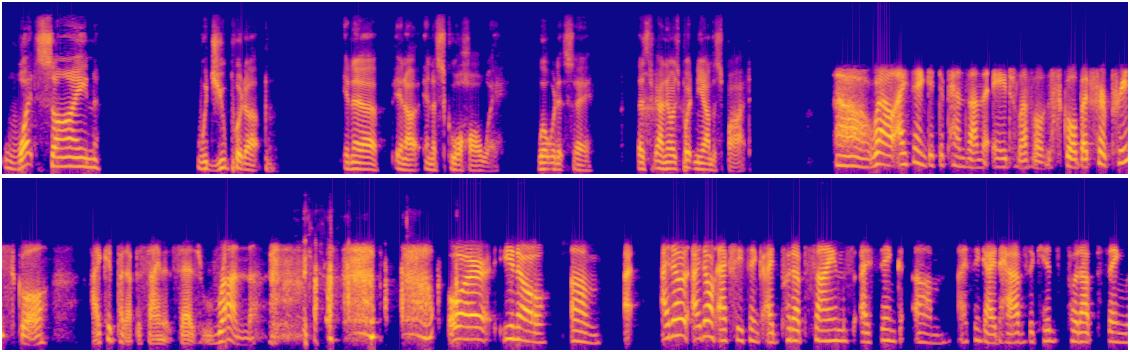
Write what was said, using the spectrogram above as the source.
what sign would you put up in a in a in a school hallway what would it say that's i know it's putting you on the spot Oh, well, I think it depends on the age level of the school, but for preschool, I could put up a sign that says run. or, you know, um I, I don't I don't actually think I'd put up signs. I think um I think I'd have the kids put up things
